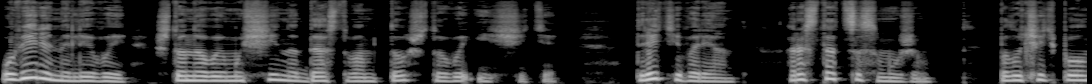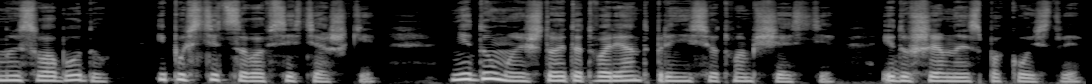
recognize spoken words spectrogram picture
Уверены ли вы, что новый мужчина даст вам то, что вы ищете? Третий вариант – расстаться с мужем, получить полную свободу и пуститься во все тяжкие. Не думаю, что этот вариант принесет вам счастье и душевное спокойствие.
